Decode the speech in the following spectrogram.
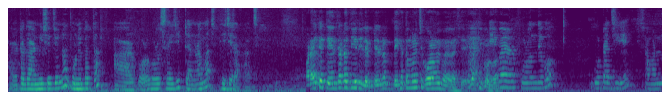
আর এটা গার্নিশের জন্য ধনেপাতা, আর বড় বড় সাইজের ট্যাংরা মাছ ভেজে রাখা আছে। কড়াইতে তেলটাটা দিয়ে দিলে তেলটা দেখে তো মনে হচ্ছে গরমই হয়ে গেছে এবার কি করব? এবার ফোড়ন দেব গোটা জিরে সামান্য।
